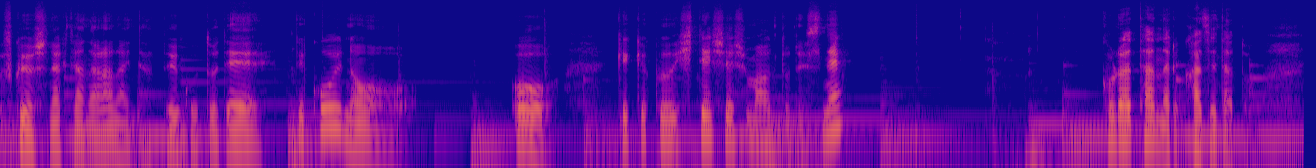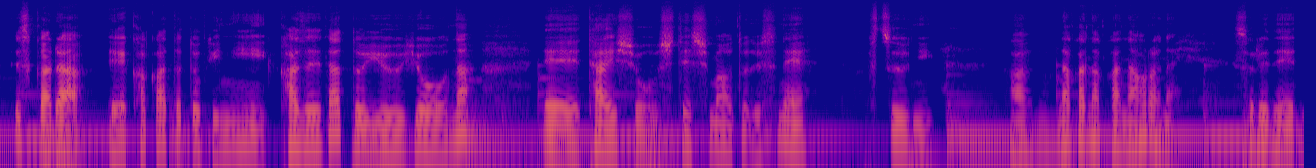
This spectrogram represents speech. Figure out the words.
服用しなくてはならないんだということででこういうのを結局否定してしまうとですね、これは単なる風邪だと。ですから、えー、かかった時に風邪だというような、えー、対処をしてしまうとですね、普通にあのなかなか治らない。それで治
